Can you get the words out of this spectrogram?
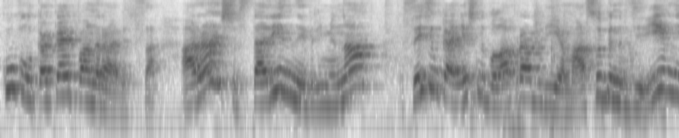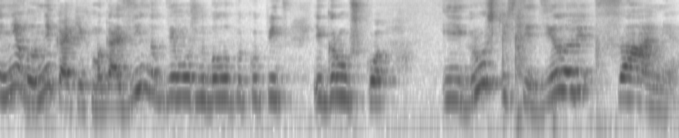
куклу, какая понравится. А раньше, в старинные времена, с этим, конечно, была проблема. Особенно в деревне не было никаких магазинов, где можно было бы купить игрушку. И игрушки все делали сами.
